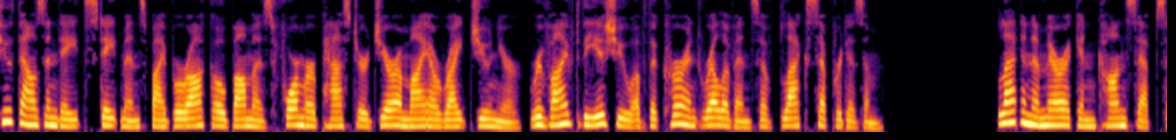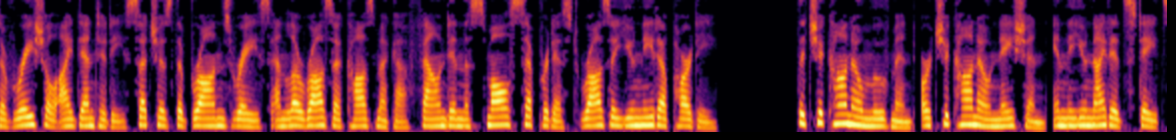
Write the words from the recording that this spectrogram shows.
2008 statements by Barack Obama's former pastor Jeremiah Wright Jr., revived the issue of the current relevance of black separatism. Latin American concepts of racial identity such as the Bronze Race and La Raza Cosmica found in the small separatist Raza Unida Party. The Chicano movement or Chicano nation in the United States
